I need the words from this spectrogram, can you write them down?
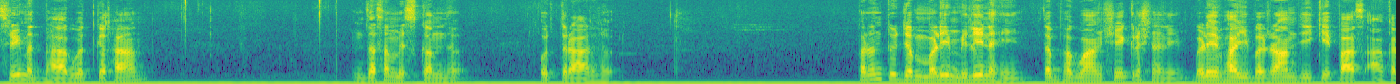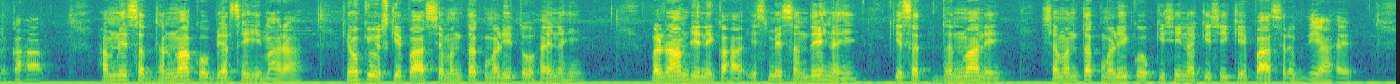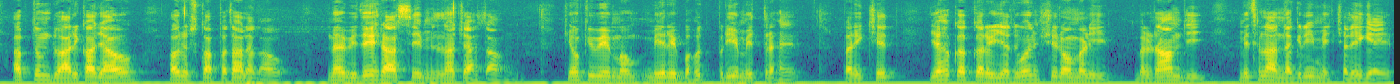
श्रीमद्भागवत कथा दसम स्कंध उत्तरार्ध। परंतु जब मणि मिली नहीं, तब भगवान श्री कृष्ण ने बड़े भाई बलराम जी के पास आकर कहा, हमने सद्धन्वा को व्यर्थ ही मारा, क्योंकि उसके पास समंतक मणि तो है नहीं। बलराम जी ने कहा, इसमें संदेह नहीं कि सद्धन्वा ने समंतक मणि को किसी न किसी के पास रख दिया है। अब तुम द्वारिका जाओ और उसका पता लगाओ। मैं विदेह राज से मिलना चाहता हूँ, क्योंकि वे मेरे बहुत प्रिय मित्र हैं। परीक्षित, यह कहकर यदुवंश शिरोमणि बलराम जी मिथिला नगरी में चले गए।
